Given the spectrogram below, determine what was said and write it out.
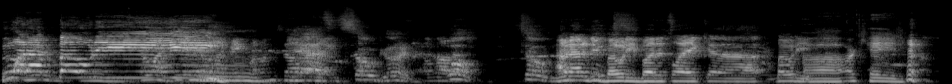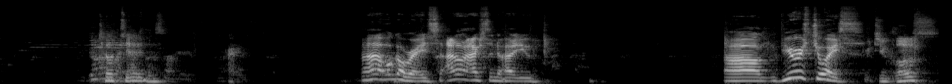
What up, Bodie? Yes, it's so good. Well, so I don't know how to do Bodie, but it's like uh, Bodie. Uh, arcade. tilted. Alright. Uh, we'll go race. I don't actually know how to do. Um, viewer's choice. You're too close.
